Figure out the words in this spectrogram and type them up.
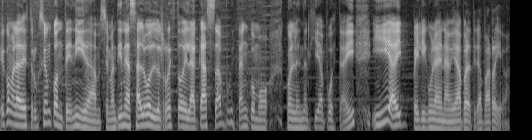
Es como la destrucción contenida, se mantiene a salvo el resto de la casa, porque están como con la energía puesta ahí. Y hay película de Navidad para tirar para arriba.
